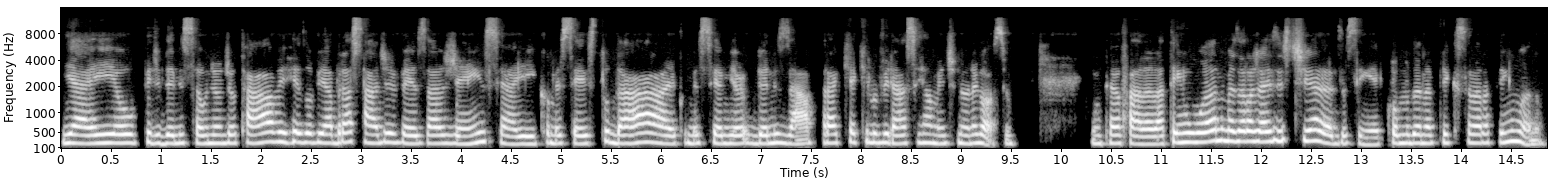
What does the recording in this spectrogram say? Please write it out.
E aí eu pedi demissão de onde eu estava e resolvi abraçar de vez a agência e comecei a estudar e comecei a me organizar para que aquilo virasse realmente meu negócio. Então eu falo, ela tem um ano, mas ela já existia antes, assim, é como Dana Pixel, ela tem um ano.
